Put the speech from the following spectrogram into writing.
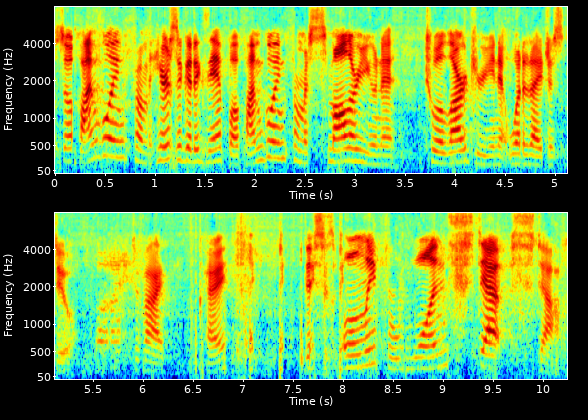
So if I'm going from, here's a good example. If I'm going from a smaller unit to a larger unit, what did I just do? Divide, okay? This is only for one step stuff,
